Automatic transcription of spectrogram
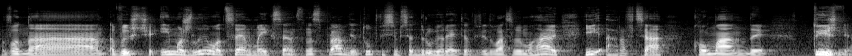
вона вище. І можливо, це make sense. Насправді тут 82 рейтинг від вас вимагають і гравця команди тижня.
